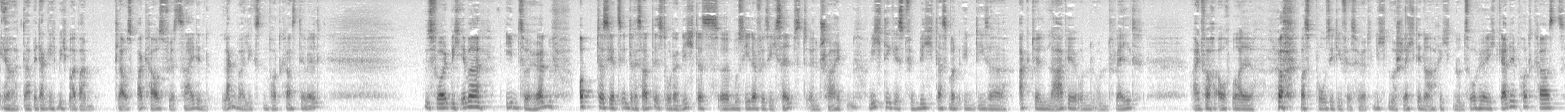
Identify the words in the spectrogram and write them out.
Ja, da bedanke ich mich mal beim Klaus Backhaus für seinen langweiligsten Podcast der Welt. Es freut mich immer, ihn zu hören. Ob das jetzt interessant ist oder nicht, das äh, muss jeder für sich selbst entscheiden. Wichtig ist für mich, dass man in dieser aktuellen Lage und, und Welt einfach auch mal ja, was Positives hört, nicht nur schlechte Nachrichten. Und so höre ich gerne Podcasts,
